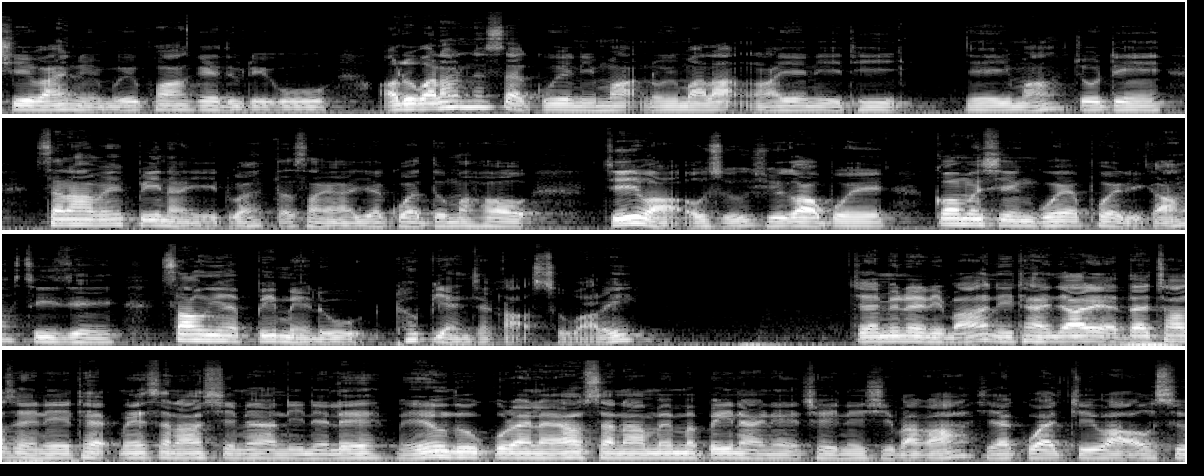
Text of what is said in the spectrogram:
ရှေ့ပိုင်းတွင်မွေးဖွားခဲ့သူတွေကိုအော်တိုဘာလ29ရက်နေ့မှနိုဝင်ဘာလ9ရက်နေ့ထိနေအိမ်မှာကြိုတင်ဆန္ဒမဲပေးနိုင်ရေးအတွက်သက်ဆိုင်ရာရက်ကွက်သို့မဟုတ်ကြေးပါအုပ်စုရွေးကောက်ပွဲကော်မရှင်ခွဲအဖွဲ့တွေကစီစဉ်ဆောင်ရွက်ပေးမယ်လို့ထုတ်ပြန်ချက်ကဆိုပါတယ်။ ကျန်မြို့နယ်တွေမှာနေထိုင်ကြတဲ့အသက်60နှစ်အထက်မဲဆန္ဒရှင်များအနေနဲ့လည်းမဲရုံသူကိုယ်တိုင်လာရောက်ဆန္ဒမဲမပေးနိုင်တဲ့အခြေအနေရှိပါကရက်ကွက်ကြေးဝါအုပ်စု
